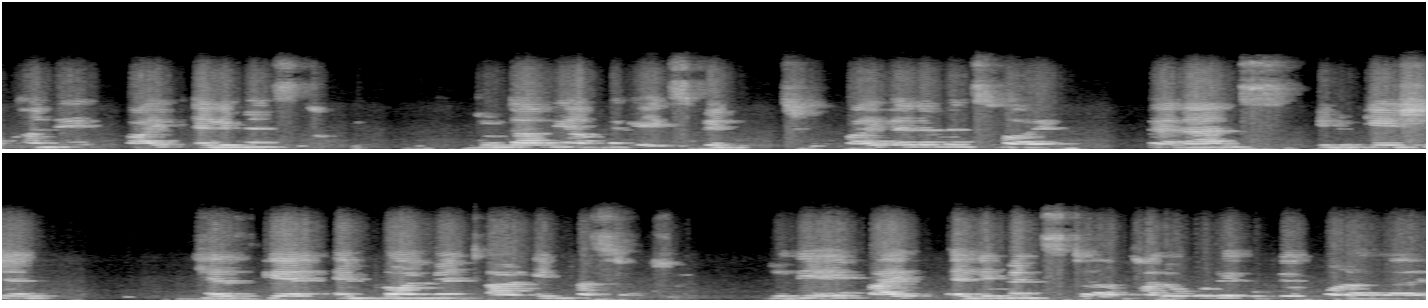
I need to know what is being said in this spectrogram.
ওখানে ফাইভ এলিমেন্টস থাকে, যেটা আমি আপনাকে এক্সপ্লেন করছি। ফাইভ এলিমেন্টস হয় finance education health care employment আর ইনফ্রাস্ট্রাকচার যদি এই ফাইভ এলিমেন্টসটা ভালো করে উপয়োগ করা যায়,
